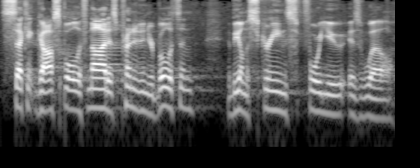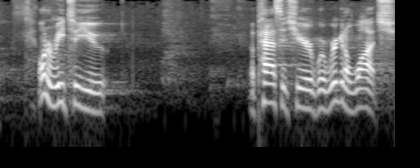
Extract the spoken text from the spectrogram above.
Second gospel. If not, it's printed in your bulletin. It'll be on the screens for you as well. I want to read to you a passage here where we're going to watch,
